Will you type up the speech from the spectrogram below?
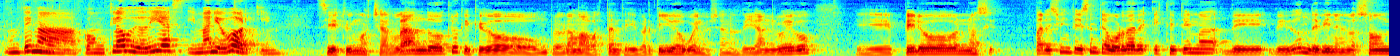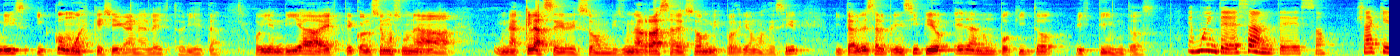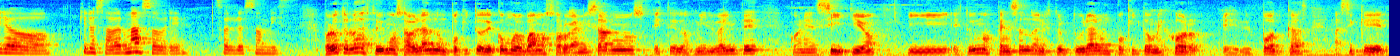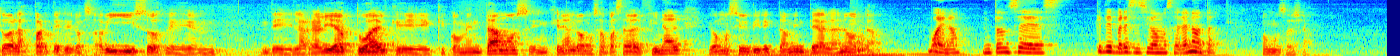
Un tema con Claudio Díaz y Mario Borkin. Sí, estuvimos charlando, creo que quedó un programa bastante divertido, bueno, ya nos dirán luego, eh, pero nos pareció interesante abordar este tema de, de, dónde vienen los zombies y cómo es que llegan a la historieta. Hoy en día este, conocemos una, una clase de zombies, una raza de zombies podríamos decir, y tal vez al principio eran un poquito distintos. Es muy interesante eso, ya quiero, quiero saber más sobre, sobre los zombies. Por otro lado, estuvimos hablando un poquito de cómo vamos a organizarnos este 2020 con el sitio y estuvimos pensando en estructurar un poquito mejor el podcast, así que todas las partes de los avisos, de, de la realidad actual que, que, comentamos, en general lo vamos a pasar al final y vamos a ir directamente a la nota. Bueno, entonces, ¿qué te parece si vamos a la nota? Vamos allá.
